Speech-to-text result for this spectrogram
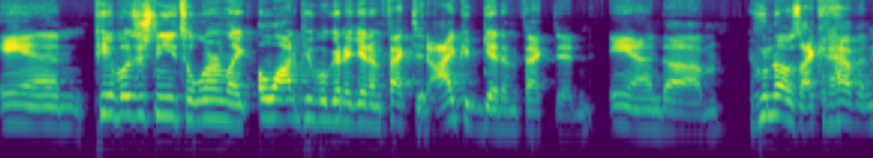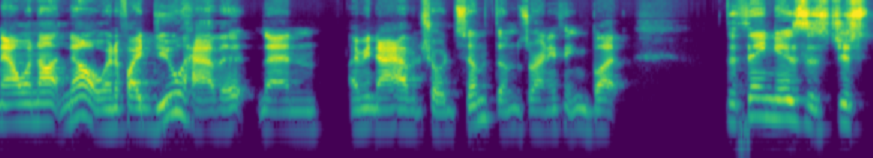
And people just need to learn like a lot of people are going to get infected. I could get infected. And um, who knows? I could have it now and not know. And if I do have it, then I mean, I haven't showed symptoms or anything, but the thing is, is just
